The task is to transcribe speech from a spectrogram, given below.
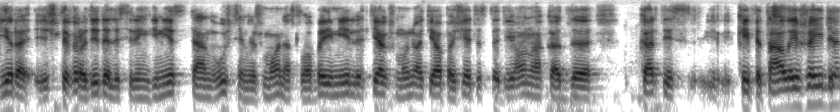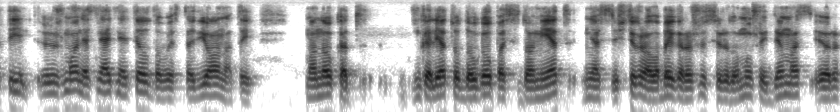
yra iš tikrųjų didelis renginys, ten užsienį žmonės labai myli, tiek žmonių atėjo pažiūrėti stadioną, kad e, kartais, kaip italai žaidė, tai žmonės net netildavo į stadioną. Tai manau, kad galėtų daugiau pasidomėti, nes iš tikrųjų labai gražus ir įdomus žaidimas ir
